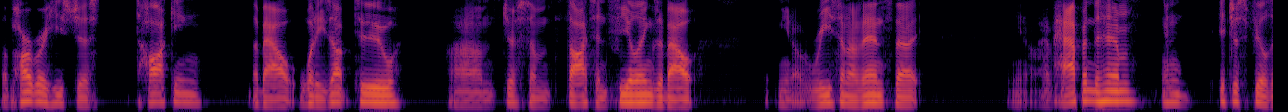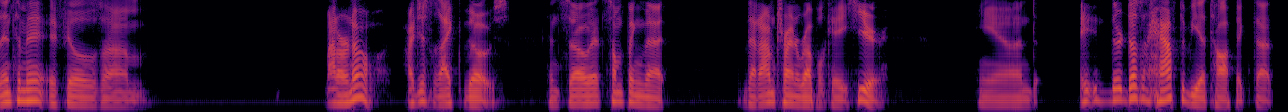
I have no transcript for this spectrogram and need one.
the part where he's just talking about what he's up to, um, just some thoughts and feelings about you know recent events that you know have happened to him, and it just feels intimate. It feels um, I don't know. I just like those, and so it's something that that I'm trying to replicate here. And it, there doesn't have to be a topic that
